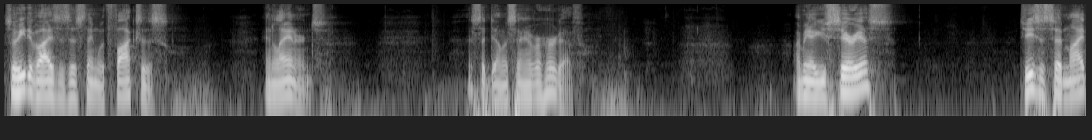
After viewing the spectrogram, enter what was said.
So he devises this thing with foxes and lanterns. That's the dumbest thing I ever heard of. I mean, are you serious? Jesus said, my,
